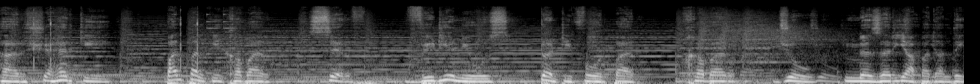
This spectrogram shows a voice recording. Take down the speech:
हर शहर की पल पल की खबर सिर्फ़ वीडियो न्यूज़ 24 पर। खबर जो नज़रिया बदल दे।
